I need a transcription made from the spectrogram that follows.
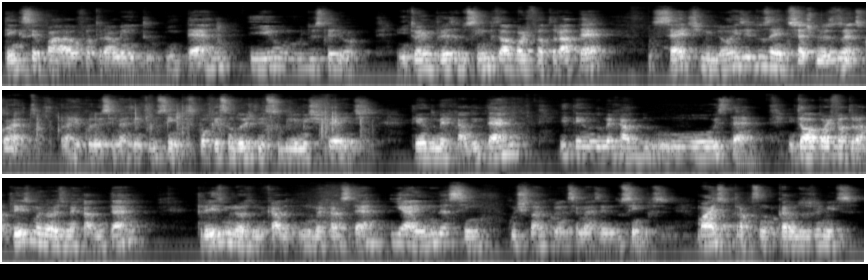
Tem que separar o faturamento interno e o do exterior. Então a empresa do Simples ela pode faturar até 7 milhões e 200. 7 milhões e 200, correto. Para recolher esse dentro do Simples, porque são dois sublimites diferentes. Tem o do mercado interno e tem o do mercado externo. Então ela pode faturar 3 milhões no mercado interno 3 milhões no mercado, no mercado externo e ainda assim continuar recolhendo CMS dentro do Simples. Mas, ultrapassando qualquer um dos limites,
